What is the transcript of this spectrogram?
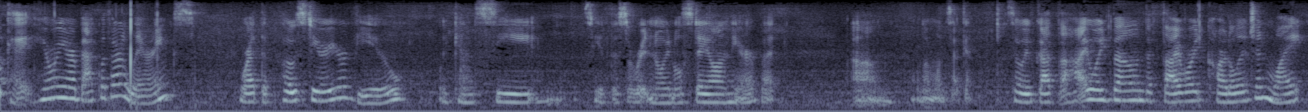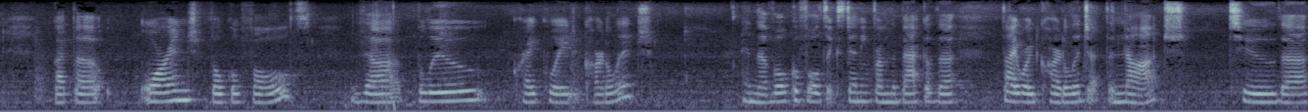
Okay, here we are back with our larynx. We're at the posterior view. We can see, see if this arytenoid will stay on here, but um, hold on one second. So we've got the hyoid bone, the thyroid cartilage in white, we've got the orange vocal folds, the blue cricoid cartilage, and the vocal folds extending from the back of the thyroid cartilage at the notch to the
